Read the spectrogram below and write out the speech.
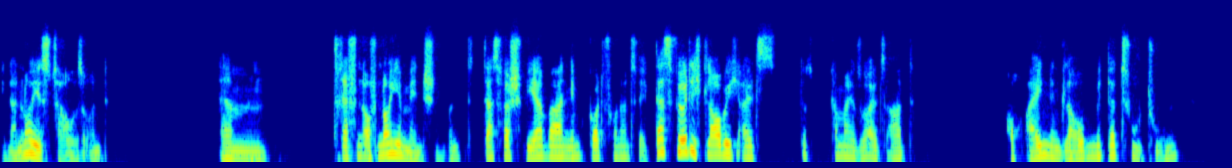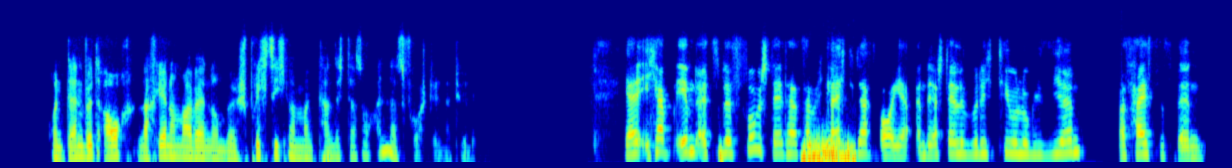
in ein neues Zuhause und ähm, treffen auf neue Menschen. Und das, was schwer war, nimmt Gott von uns weg. Das würde ich, glaube ich, als, das kann man so als Art auch eigenen Glauben mit dazu tun. Und dann wird auch nachher nochmal, wenn man spricht sich mal, man kann sich das auch anders vorstellen, natürlich. Ja, ich habe eben, als du das vorgestellt hast, habe ich gleich gedacht, oh ja, an der Stelle würde ich theologisieren. Was heißt es denn,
